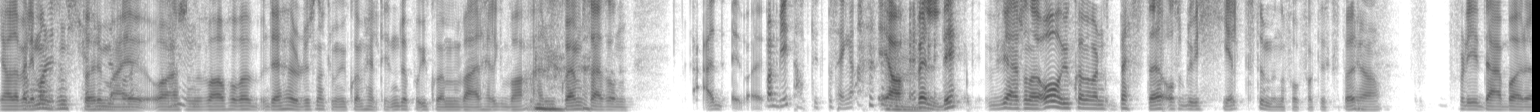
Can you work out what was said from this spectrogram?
Ja, det er veldig mange som liksom spør meg og er sånn hva, hva, det hører du snakker om UKM hele tiden. Du er på UKM hver helg. Hva er UKM? Så er jeg sånn Man blir tatt litt på senga. Ja, veldig. Vi er sånn Å, UKM er verdens beste. Og så blir vi helt stumme når folk faktisk spør. Ja. Fordi det er bare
